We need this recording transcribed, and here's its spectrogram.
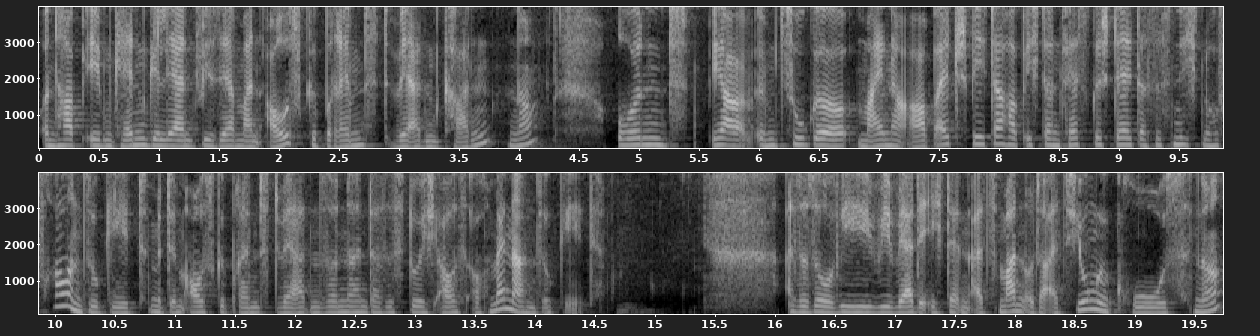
und habe eben kennengelernt, wie sehr man ausgebremst werden kann. Ne? Und ja, im Zuge meiner Arbeit später habe ich dann festgestellt, dass es nicht nur Frauen so geht mit dem ausgebremst werden, sondern dass es durchaus auch Männern so geht. Also so, wie, wie werde ich denn als Mann oder als Junge groß, ne?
